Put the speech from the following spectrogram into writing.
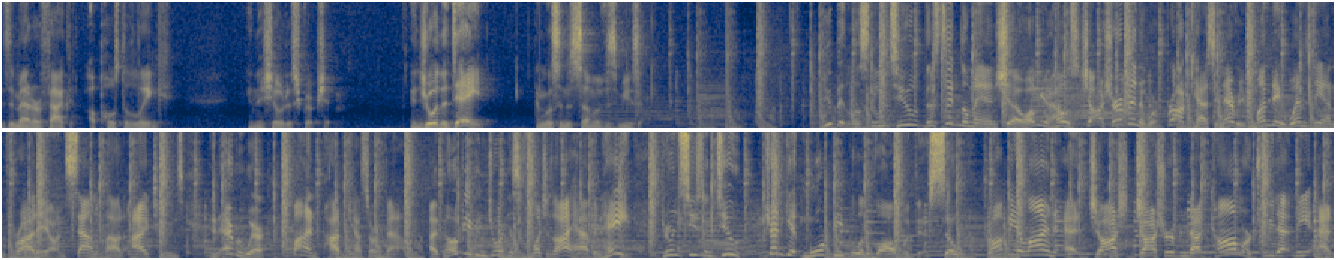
As a matter of fact, I'll post a link in the show description. Enjoy the day and listen to some of his music. You've been listening to The Signal Man Show. I'm your host, Josh Urban, and we're broadcasting every Monday, Wednesday, and Friday on SoundCloud, iTunes, and everywhere fine podcasts are found. I hope you've enjoyed this as much as I have. And hey, during season two, try to get more people involved with this. So drop me a line at joshjoshurban.com or tweet at me at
